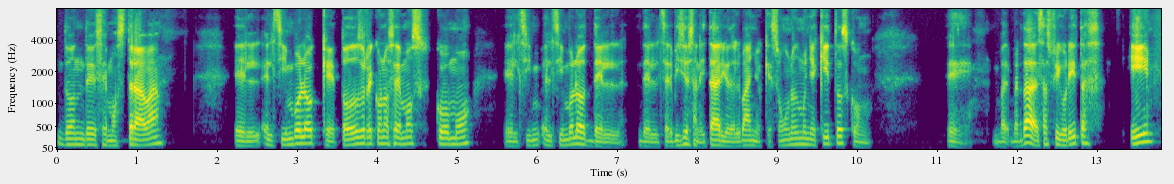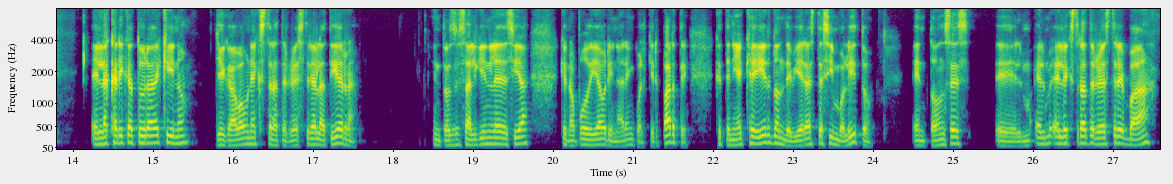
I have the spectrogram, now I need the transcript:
donde se mostraba el, símbolo que todos reconocemos como el, símbolo del, servicio sanitario, del baño, que son unos muñequitos con, eh, ¿verdad? Esas figuritas. Y en la caricatura de Quino llegaba un extraterrestre a la Tierra. Entonces alguien le decía que no podía orinar en cualquier parte, que tenía que ir donde viera este simbolito. Entonces el, extraterrestre va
